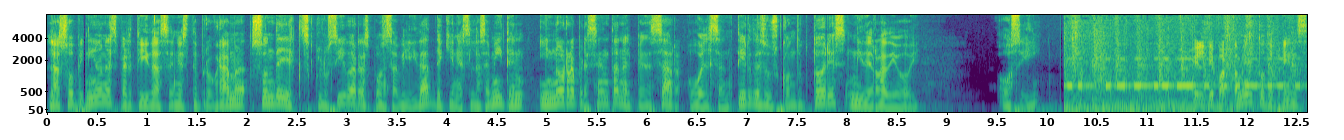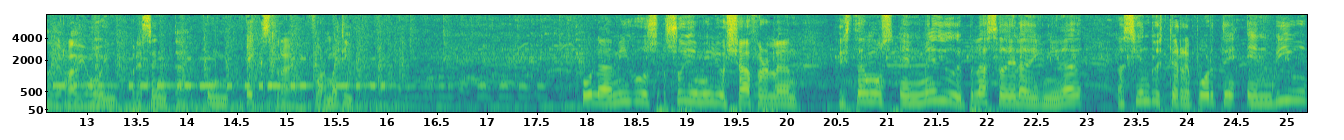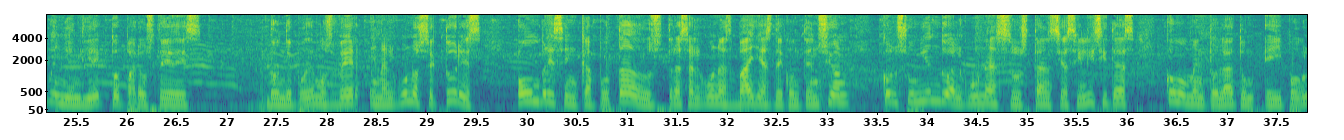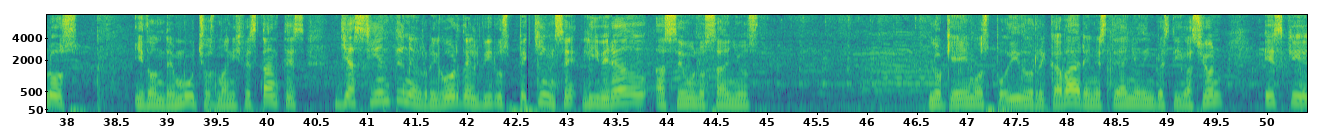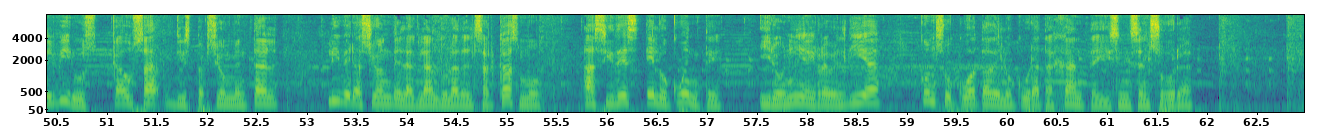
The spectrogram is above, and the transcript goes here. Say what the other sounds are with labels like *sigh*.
Las opiniones vertidas en este programa son de exclusiva responsabilidad de quienes las emiten y no representan el pensar o el sentir de sus conductores ni de Radio Hoy. ¿O sí? El departamento de prensa de Radio Hoy presenta un extra informativo. Hola amigos, soy Emilio Schafferland. Estamos en medio de Plaza de la Dignidad haciendo este reporte en vivo y en directo para ustedes donde podemos ver en algunos sectores hombres encapotados tras algunas vallas de contención consumiendo algunas sustancias ilícitas como mentolatum e hipogloss, y donde muchos manifestantes ya sienten el rigor del virus P15 liberado hace unos años. Lo que hemos podido recabar en este año de investigación es que el virus causa dispersión mental, liberación de la glándula del sarcasmo, acidez elocuente, ironía y rebeldía con su cuota de locura tajante y sin censura.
